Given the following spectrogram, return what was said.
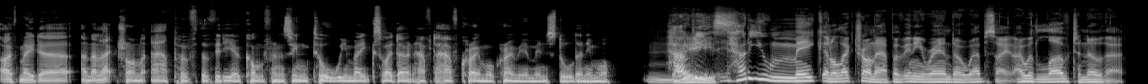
I've made a an Electron app of the video conferencing tool we make, so I don't have to have Chrome or Chromium installed anymore. How do you, how do you make an Electron app of any rando website? I would love to know that.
